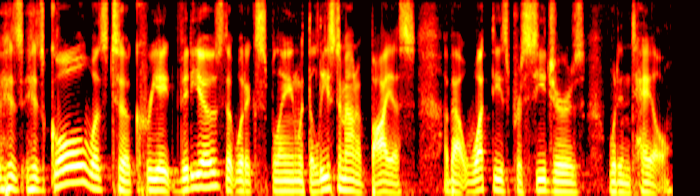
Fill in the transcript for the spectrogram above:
his, his goal was to create videos that would explain with the least amount of bias about what these procedures would entail.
